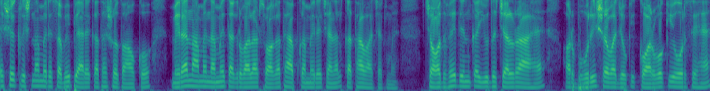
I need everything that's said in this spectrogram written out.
जय श्री कृष्णा मेरे सभी प्यारे कथा श्रोताओं को, मेरा नाम है नमित अग्रवाल और स्वागत है आपका मेरे चैनल कथावाचक में। चौदहवें दिन का युद्ध चल रहा है और भूरी श्रवा जो कि कौरवों की ओर से हैं,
